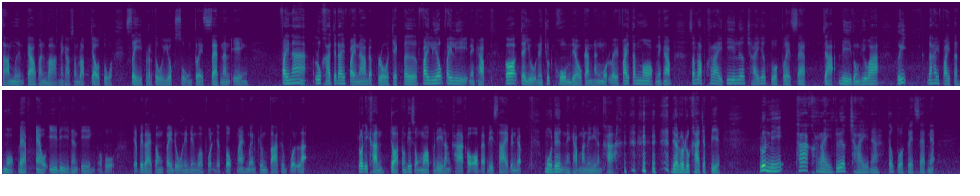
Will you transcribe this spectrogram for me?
939,000 บาทนะครับสำหรับเจ้าตัว 4 ประตูยกสูงเกรด Z นั่นเอง ไฟหน้าลูกค้าจะได้ไฟหน้าแบบโปรเจคเตอร์ไฟเลี้ยวไฟลีนะครับก็จะอยู่ในชุดโคมเดียวกันทั้งหมดเลยไฟตันหมอกนะครับสำหรับใครที่เลือกใช้เจ้าตัวเกรด Z จะดีตรงที่ว่าเฮ้ย ได้ไฟตัดหมอกแบบ LED นั่นเอง โอ้โห เดี๋ยวไปต่ายต้องไปดูนิดนึงว่าฝนจะตกไหมเหมือนคึมฟ้าคึมฝนละ รถอีกคันจอดตรงที่ส่งมอบพอดีหลังคาเขาออกแบบดีไซน์เป็นแบบโมเดิร์นนะครับ มันไม่มีหลังคา เดี๋ยวรถลูกค้าจะเปียก รุ่นนี้ถ้าใครเลือกใช้นะเจ้าตัวเกรด Z เนี่ย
